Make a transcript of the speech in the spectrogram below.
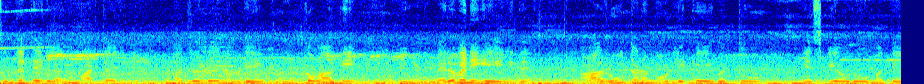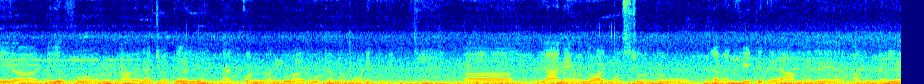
ಸಿದ್ಧತೆಗಳನ್ನು ಮಾಡ್ತಾಯಿದ್ದೀವಿ ಅದರಲ್ಲಿ ನಮಗೆ ಪ್ರಮುಖವಾಗಿ ಈ ಒಂದು ಮೆರವಣಿಗೆ ಏನಿದೆ, ಆ ರೂಟನ್ನು ನೋಡಲಿಕ್ಕೆ ಇವತ್ತು ಎಸ್ ಪಿ ಅವರು ಮತ್ತು ಡಿ ಎಫ್ ಒ ಅವರು ನಾವೆಲ್ಲ ಜೊತೆಯಲ್ಲಿ ನಡ್ಕೊಂಡು ಬಂದು ಆ ರೂಟನ್ನು ನೋಡಿದ್ದೀವಿ. ಯಾನೆ ಒಂದು ಆಲ್ಮೋಸ್ಟ್ ಒಂದು ಲೆವೆನ್ ಫೀಟ್ ಇದೆ. ಆಮೇಲೆ ಅದ್ರ ಮೇಲೆ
